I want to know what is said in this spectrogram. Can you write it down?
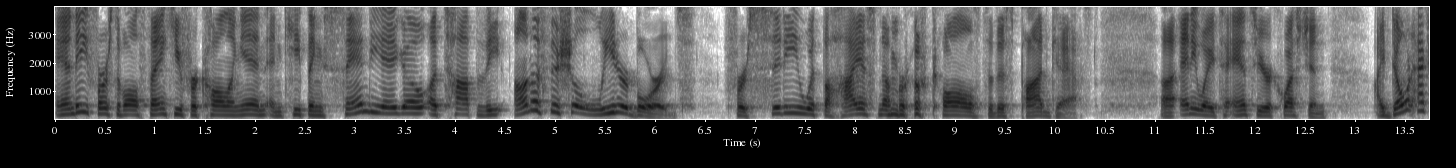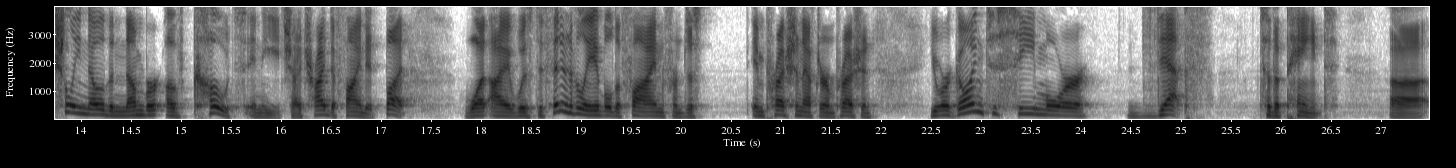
Andy, first of all, thank you for calling in and keeping San Diego atop the unofficial leaderboards for city with the highest number of calls to this podcast. Uh, anyway, to answer your question, I don't actually know the number of coats in each. I tried to find it, but what I was definitively able to find from just impression after impression, you are going to see more depth to the paint uh,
